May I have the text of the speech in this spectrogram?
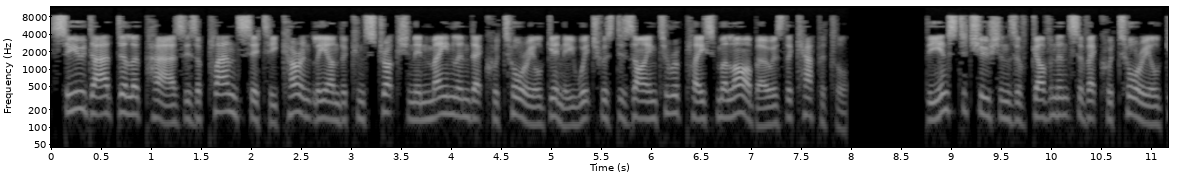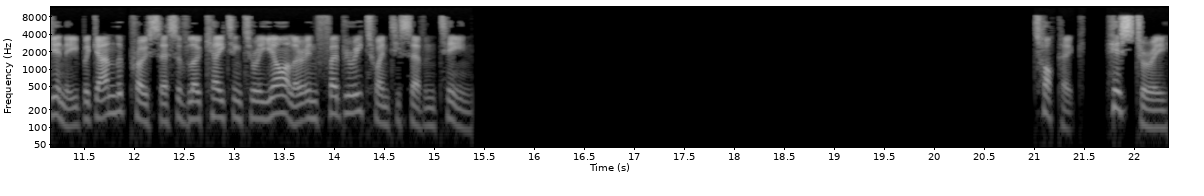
Ciudad de La Paz is a planned city currently under construction in mainland Equatorial Guinea which was designed to replace Malabo as the capital. The institutions of governance of Equatorial Guinea began the process of locating to Oyala in February 2017. Topic: History.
